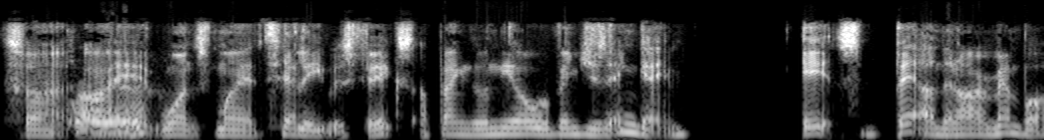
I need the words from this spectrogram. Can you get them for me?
So I, Oh, I once my telly was fixed, I banged on the old Avengers Endgame. It's better than I remember.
